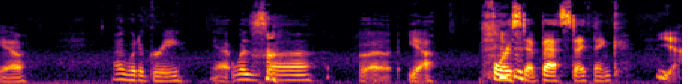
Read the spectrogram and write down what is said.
Yeah. I would agree. Yeah, it was, uh, uh, yeah, forced at best, I think. Yeah,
